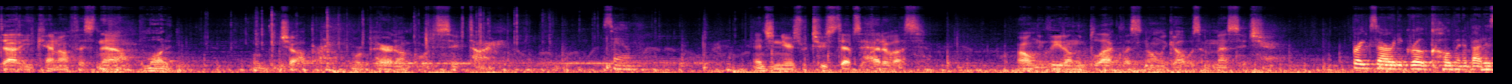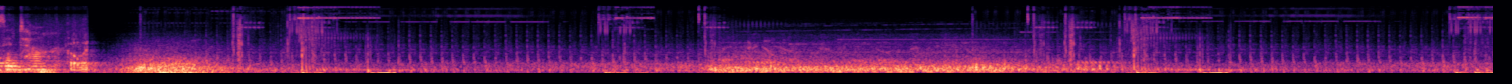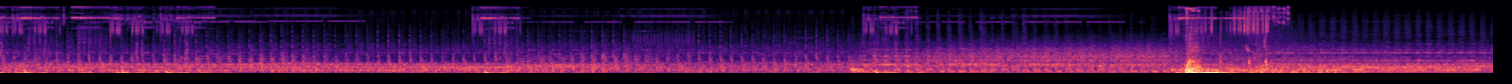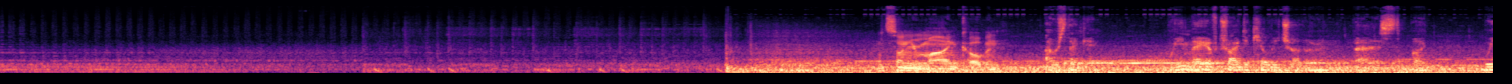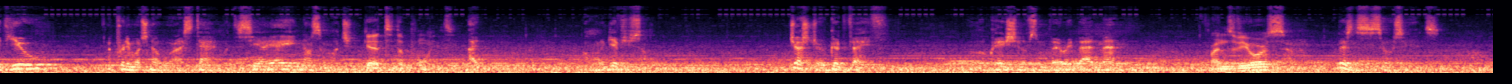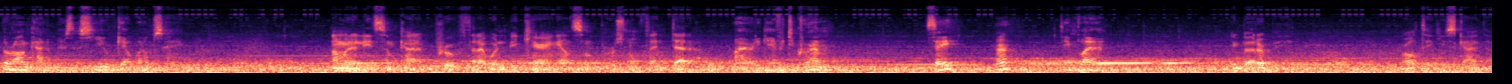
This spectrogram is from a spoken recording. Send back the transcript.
Well, whatever you can off this now. I'm on it. Move the chopper. We'll repair it on board to save time. Sam, Engineers were two steps ahead of us. Our only lead on the blacklist and all we got was a message. Briggs already grilled Kobin about his intel. Go each other in the past, but with you, I pretty much know where I stand. With the CIA, not so much. Get to the point. I... I want to give you some. Gesture of good faith. The location of some very bad men. Friends of yours? Business associates. The wrong kind of business. You get what I'm saying. I'm gonna need some kind of proof that I wouldn't be carrying out some personal vendetta. I already gave it to Grim. See? Huh? Team player. You better be. Or I'll take you skydiving.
